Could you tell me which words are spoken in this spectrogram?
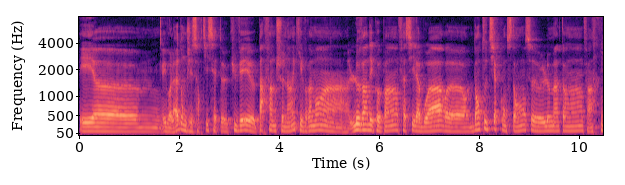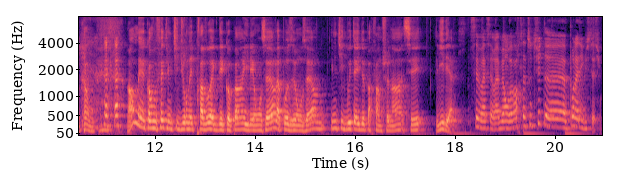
Et, euh, et voilà, donc j'ai sorti cette cuvée euh, parfum de chenin qui est vraiment un, le vin des copains, facile à boire, euh, dans toutes circonstances, euh, le matin, enfin, quand non, mais quand vous faites une petite journée de travaux avec des copains, il est 11h, la pause de 11h, une petite bouteille de parfum de chenin, c'est l'idéal. C'est vrai, c'est vrai. Ben, on va voir ça tout de suite pour la dégustation.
